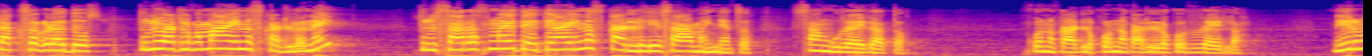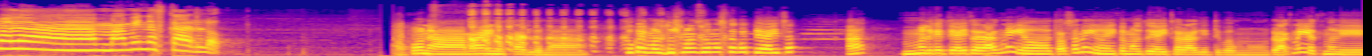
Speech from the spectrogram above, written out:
टाक सगळा दोष. तुला वाटलं का मायनच काढलं नाही? तुला सारच माहीत आहे ते आईनच काढलं हे सहा महिन्याचं. सांगू राहिला आता कोण काढलं कोण काढलं करून राहिला. निर्मला मामीनच काढलं. हो ना मायनस काढलं ना. तू काय मला दुश्मन समजतो का ते यायचं? हा? मला काय ते यायचा राग नाही अं, तसं नाही आहे की मला तू यायचा राग येते बा म्हणून? राग नाही येत मला.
